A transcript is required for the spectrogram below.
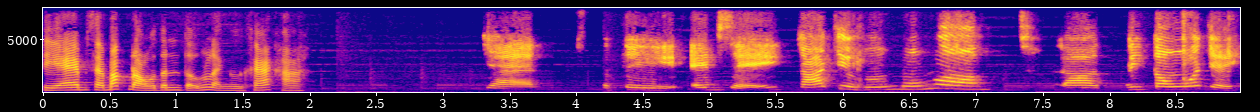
thì em sẽ bắt đầu tin tưởng lại người khác hả? Dạ thì em sẽ có chiều hướng muốn ờ, ờ, đi tu á chị.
